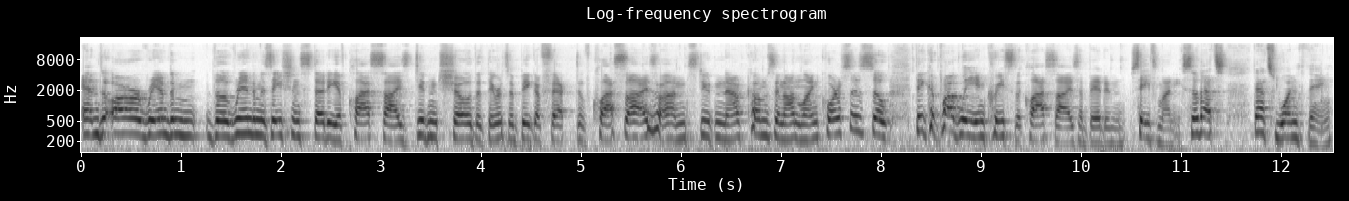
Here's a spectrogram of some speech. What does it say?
and our random, the randomization study of class size didn't show that there was a big effect of class size on student outcomes in online courses. So they could probably increase the class size a bit and save money. So that's, that's one thing.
